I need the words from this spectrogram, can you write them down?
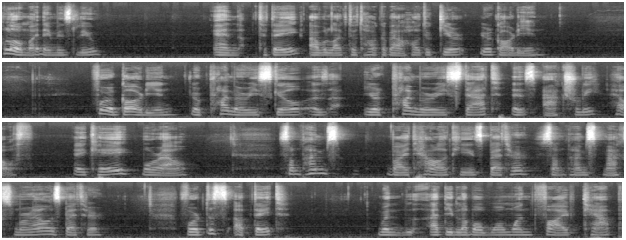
Hello, my name is Liu, and today I would like to talk about how to gear your guardian. For a guardian, your primary skill is your primary stat is actually health, aka morale. Sometimes vitality is better, sometimes max morale is better. For this update, when at the level 115 cap,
